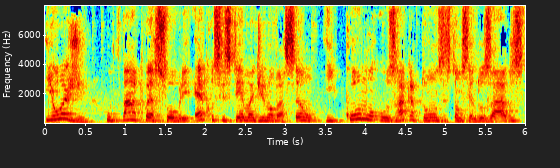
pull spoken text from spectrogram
E hoje o papo é sobre ecossistema de inovação e como os hackathons estão sendo usados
